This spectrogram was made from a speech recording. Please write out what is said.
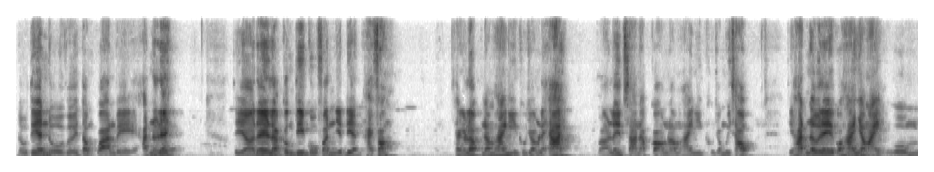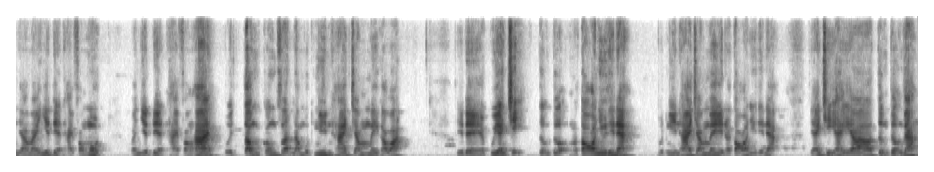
Đầu tiên đối với tổng quan về HND thì uh, đây là công ty cổ phần nhiệt điện Hải Phòng thành lập năm 2002 và lên sàn Upcom năm 2016 thì HND có hai nhà máy gồm nhà máy nhiệt điện Hải Phòng 1 và nhiệt điện Hải Phòng 2 với tổng công suất là 1.200 MW thì để quý anh chị tưởng tượng nó to như thế nào 1.200 mê nó to như thế nào thì anh chị hãy uh, tưởng tượng rằng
